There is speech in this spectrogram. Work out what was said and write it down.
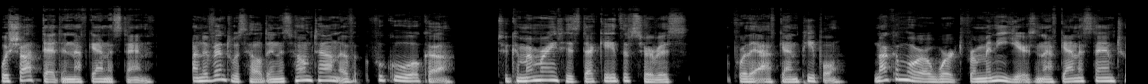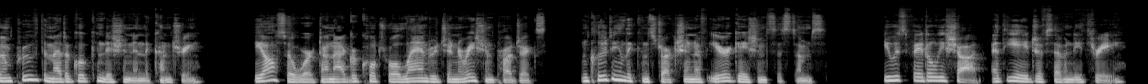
was shot dead in Afghanistan. An event was held in his hometown of Fukuoka to commemorate his decades of service for the Afghan people. Nakamura worked for many years in Afghanistan to improve the medical condition in the country. He also worked on agricultural land regeneration projects including the construction of irrigation systems. He was fatally shot at the age of 73.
